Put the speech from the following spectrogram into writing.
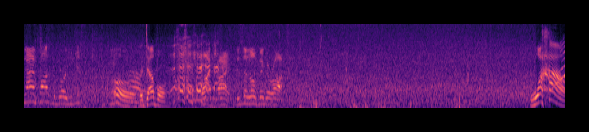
Not impossible, bro. You just Oh, the oh. double. watch. All right, this is a little bigger rock. Wow.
